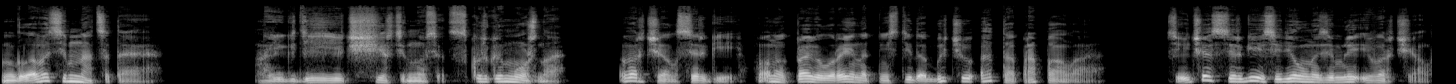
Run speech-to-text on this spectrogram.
Глава семнадцатая. «Ну и где ее черти носят? Сколько можно?» – ворчал Сергей. Он отправил Рейн отнести добычу, а та пропала. Сейчас Сергей сидел на земле и ворчал.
